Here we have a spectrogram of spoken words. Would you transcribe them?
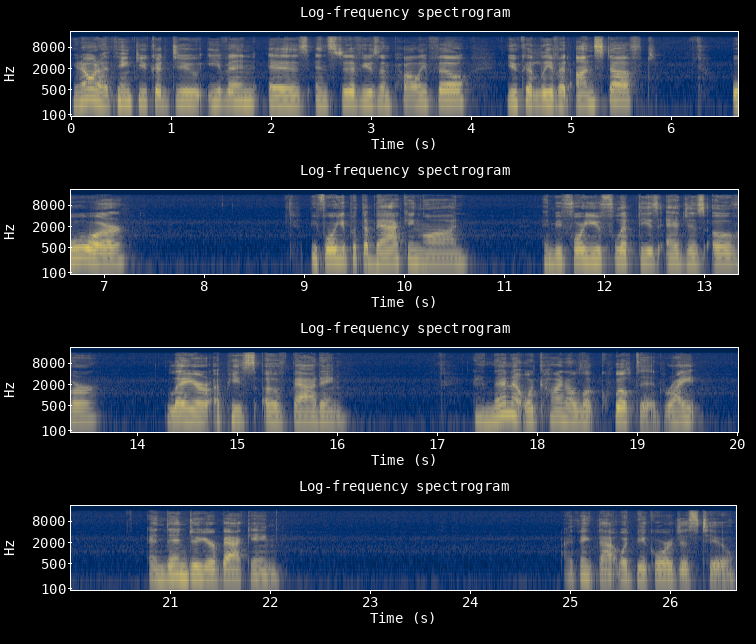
You know what I think you could do even is instead of using polyfill, you could leave it unstuffed or before you put the backing on and before you flip these edges over, layer a piece of batting. And then it would kind of look quilted, right? And then do your backing. I think that would be gorgeous too.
